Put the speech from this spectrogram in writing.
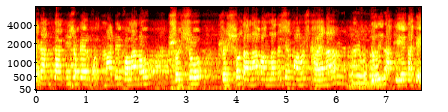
এখানকার কৃষকের মাঠে ফলানো শস্য শস্য দানা বাংলাদেশের মানুষ খায় না? যদি তা খেয়ে থাকে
